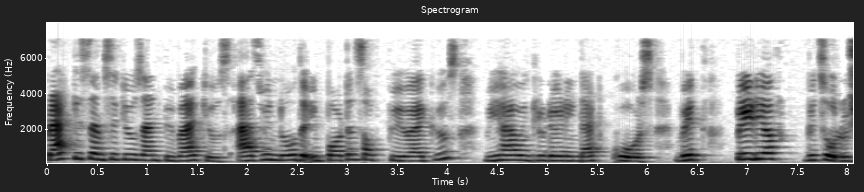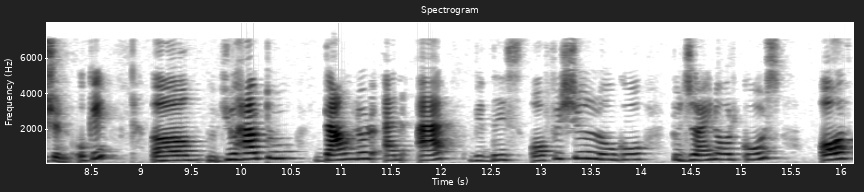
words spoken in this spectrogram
practice MCQs and PYQs. As we know the importance of PYQs, we have included in that course with PDF with solution. Okay um, you have to download an app with this official logo to join our course or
